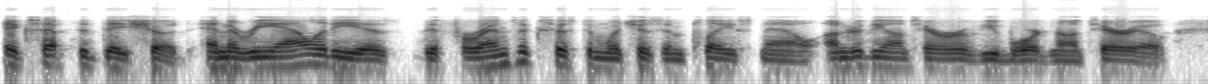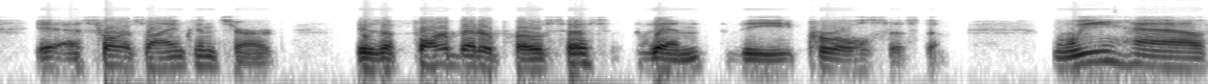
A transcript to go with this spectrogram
except that they should. And the reality is the forensic system which is in place now under the Ontario Review Board in Ontario, as far as I'm concerned, is a far better process than the parole system. We have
